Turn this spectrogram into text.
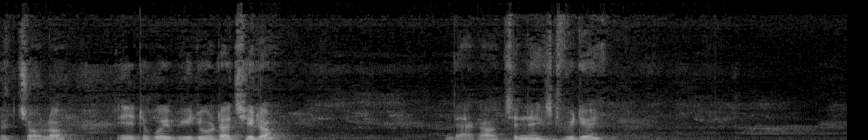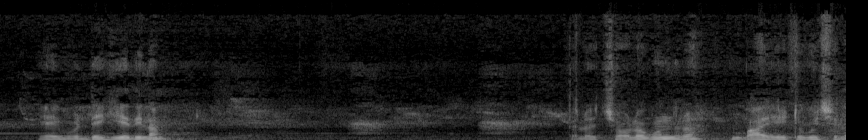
তো চলো, এইটুকুই ভিডিওটা ছিল। দেখা হচ্ছে নেক্সট ভিডিওয় একবার দেখিয়ে দিলাম। তাহলে চলো বন্ধুরা বাই এইটুকুই ছিল।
